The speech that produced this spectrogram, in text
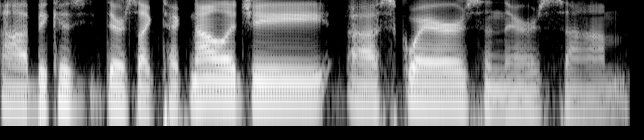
uh, because there's like technology uh, squares and there's um,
